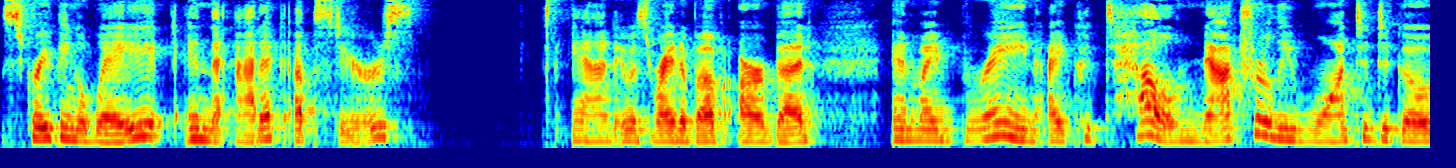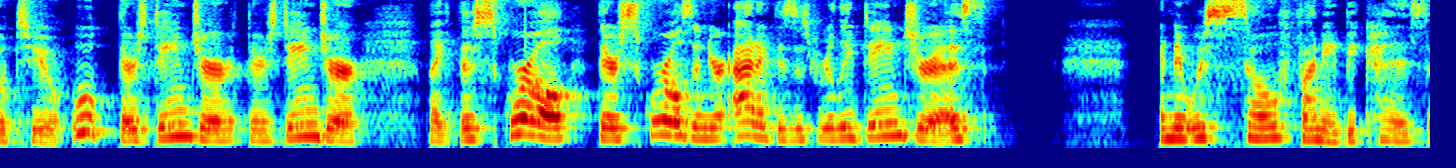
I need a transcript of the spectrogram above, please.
scraping away in the attic upstairs. And it was right above our bed. And my brain, I could tell naturally wanted to go to, ooh, there's danger, there's danger. Like the squirrel, there's squirrels in your attic. This is really dangerous. And it was so funny because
